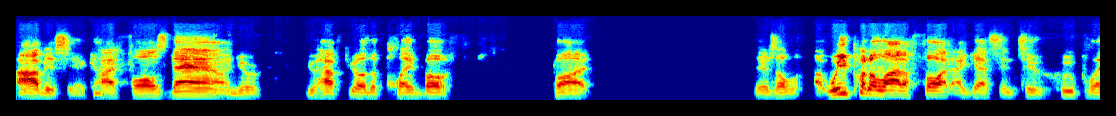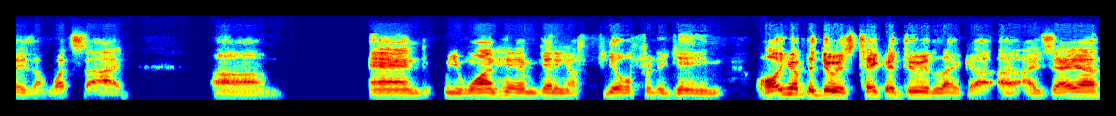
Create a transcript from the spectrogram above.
obviously, a guy falls down, you're you have to be able to play both. But there's a we put a lot of thought, I guess, into who plays on what side, um, and we want him getting a feel for the game. All you have to do is take a dude like uh, uh, Isaiah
